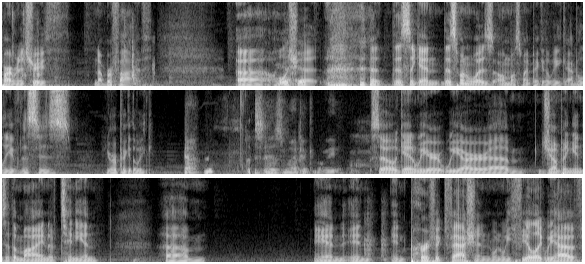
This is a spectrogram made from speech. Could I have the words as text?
Department of Truth, number five. Uh, Oh, holy shit! this again. This one was almost my pick of the week. I believe this is your pick of the week. Yeah, this, this is my pick of the week. So again, we are we are um, jumping into the mind of Tynion, um, and in in perfect fashion. When we feel like we have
